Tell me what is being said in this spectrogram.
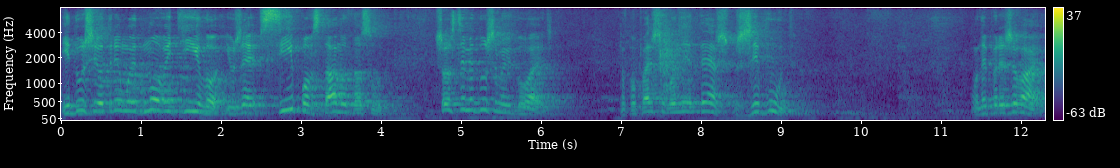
і душі отримують нове тіло, і вже всі повстануть на суд. Що ж з цими душами відбувається? Ну, по-перше, вони теж живуть. Вони переживають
